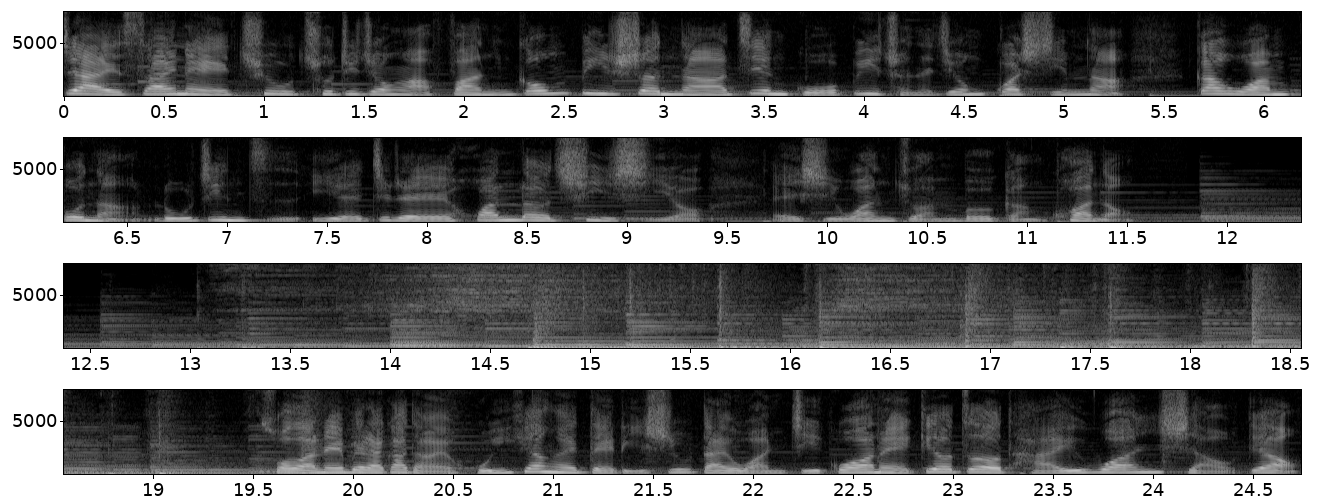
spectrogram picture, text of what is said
才会使呢，唱出这种啊反攻必胜啊、建国必成的这种决心呐，甲原本啊卢静子伊的这个欢乐气息哦，会是完全无共款哦。所以呢，要来甲大家分享的第二首台湾之歌呢，叫做《台湾小调》。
